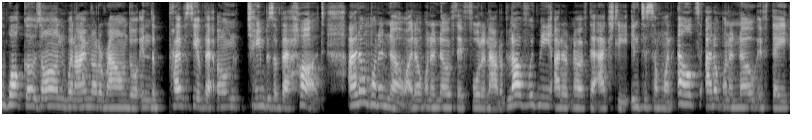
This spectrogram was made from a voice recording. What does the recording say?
what goes on when I'm not around or in the privacy of their own chambers of their heart. I don't want to know. I don't want to know if they've fallen out of love with me. I don't know if they're actually into someone else. I don't want to know if they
